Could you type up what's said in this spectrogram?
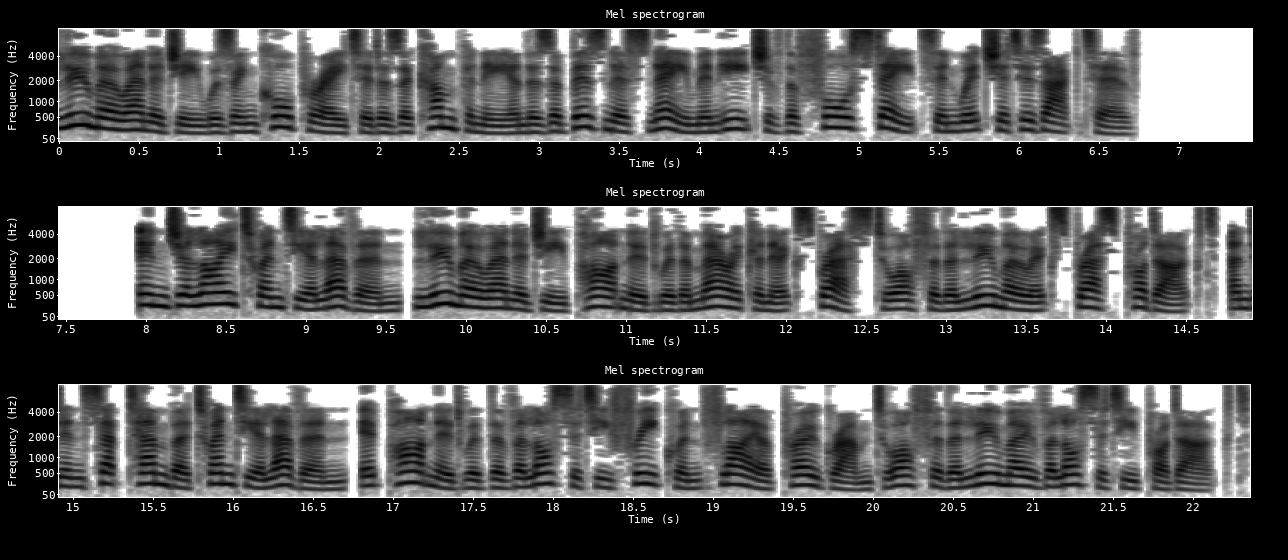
Lumo Energy was incorporated as a company and as a business name in each of the four states in which it is active. In July 2011, Lumo Energy partnered with American Express to offer the Lumo Express product, and in September 2011, it partnered with the Velocity Frequent Flyer program to offer the Lumo Velocity product.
